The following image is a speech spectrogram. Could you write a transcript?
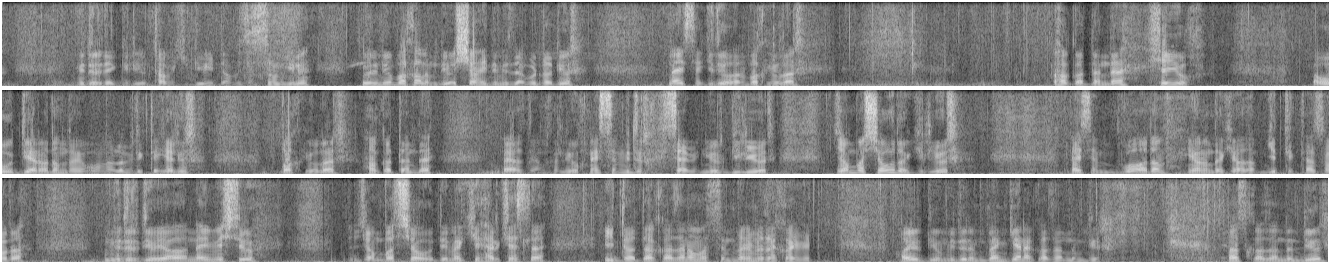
Müdür de gülüyor. Tabii ki diyor iddiamızın son günü. Buyurun diyor bakalım diyor. Şahidimiz de burada diyor. Neyse gidiyorlar bakıyorlar. Hakikaten de şey yok. O diğer adam da onlarla birlikte geliyor. Bakıyorlar hakikaten de beyaz yankılı yok. Neyse müdür seviniyor, gülüyor. Canbaş Şahu da gülüyor. Neyse bu adam yanındaki adam gittikten sonra müdür diyor ya neymiş diyor. Canbaz Şahu demek ki herkesle iddiada kazanamazsın. Benimle de kaybettin. Hayır diyor müdürüm ben gene kazandım diyor. Nasıl kazandın diyor.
